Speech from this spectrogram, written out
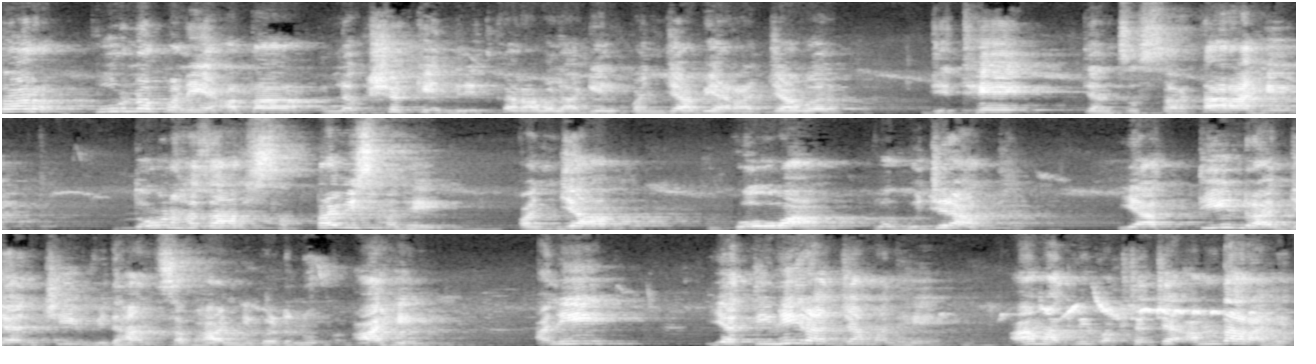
तर पूर्णपणे आता लक्ष केंद्रित करावं लागेल पंजाब या राज्यावर जिथे त्यांचं सरकार आहे. दोन हजार सत्तावीसमध्ये पंजाब गोवा व गुजरात या तीन राज्यांची विधानसभा निवडणूक आहे. आणि या तिन्ही राज्यामध्ये आम आदमी पक्षाचे आमदार आहेत.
